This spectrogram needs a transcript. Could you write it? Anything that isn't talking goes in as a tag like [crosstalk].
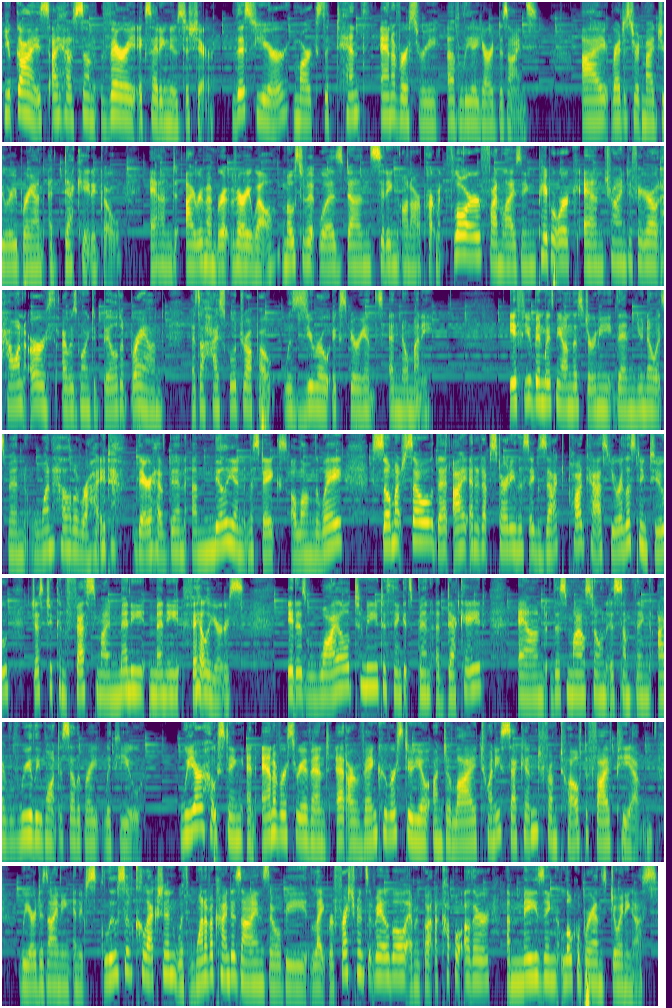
You guys, I have some very exciting news to share. This year marks the 10th anniversary of Leah Yard Designs. I registered my jewelry brand a decade ago, and I remember it very well. Most of it was done sitting on our apartment floor, finalizing paperwork, and trying to figure out how on earth I was going to build a brand as a high school dropout with zero experience and no money. If you've been with me on this journey, then you know it's been one hell of a ride. [laughs] There have been a million mistakes along the way, so much so that I ended up starting this exact podcast you are listening to just to confess my many, many failures. It is wild to me to think it's been a decade, and this milestone is something I really want to celebrate with you. We are hosting an anniversary event at our Vancouver studio on July 22nd from 12 to 5 p.m. We are designing an exclusive collection with one of a kind designs. There will be light refreshments available, and we've got a couple other amazing local brands joining us.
